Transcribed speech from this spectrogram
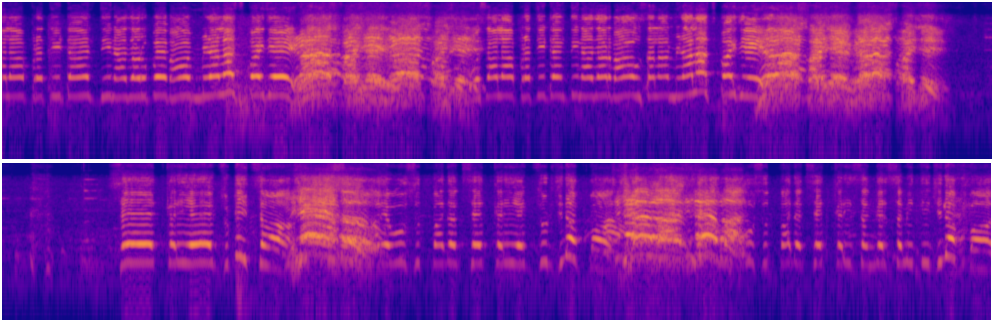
उसाला प्रति टन तीन हजार रुपये भाव मिळालाच पाहिजे. उसाला प्रति टन तीन हजार भाव उसाला मिळालाच पाहिजे. शेतकरी एकजुटीचा. अरे ऊस उत्पादक शेतकरी एकजूट जिंदाबाद. ऊस उत्पादक शेतकरी संघर्ष समिती जिंदाबाद.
